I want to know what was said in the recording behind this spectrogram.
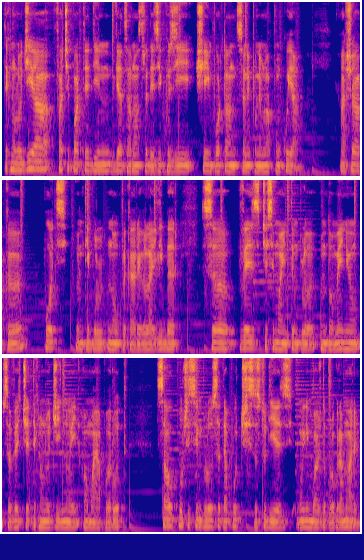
Tehnologia face parte din viața noastră de zi cu zi și e important să ne punem la punct cu ea. Așa că poți, în timpul nou pe care îl ai liber, să vezi ce se mai întâmplă în domeniu, să vezi ce tehnologii noi au mai apărut sau pur și simplu să te apuci și să studiezi un limbaj de programare,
